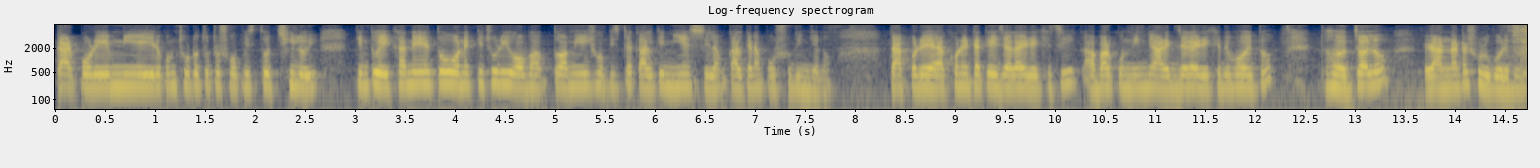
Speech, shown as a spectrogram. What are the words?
তারপরে এমনি এরকম ছোট ছোট শোপিস তো ছিলই। কিন্তু এখানে তো অনেক কিছুরই অভাব। তো আমি এই শোপিসটা কালকে নিয়ে এসেছিলাম। কালকে না পরশু দিন যেন। তারপরে এখন এটাকে এই জায়গায় রেখেছি। আবার কোন দিন নিয়ে আরেক জায়গায় রেখে দেবো হয়তো। তো চলো, রান্নাটা শুরু করে দিই।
